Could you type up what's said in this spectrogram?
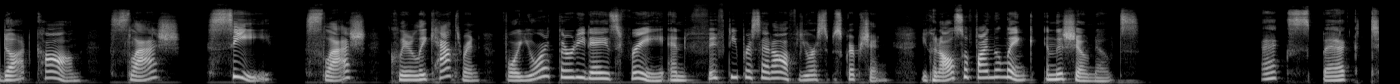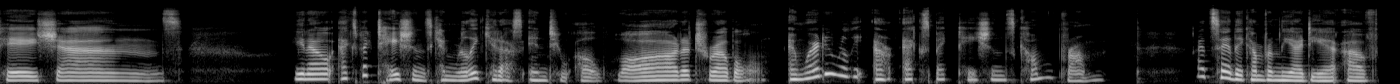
dot com slash C slash clearly Catherine for your 30 days free and 50% off your subscription. You can also find the link in the show notes. Expectations. You know, expectations can really get us into a lot of trouble. And where do really our expectations come from? I'd say they come from the idea of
